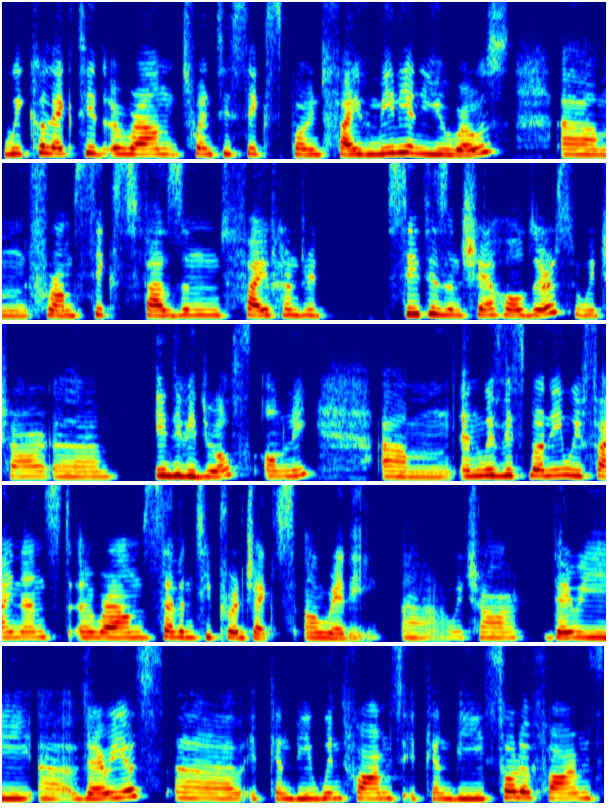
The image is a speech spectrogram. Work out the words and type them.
We collected around 26.5 million euros um, from 6,500 citizen shareholders, which are uh, individuals only. Um, and with this money, we financed around 70 projects already, uh, which are very uh, various. Uh, it can be wind farms, it can be solar farms,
